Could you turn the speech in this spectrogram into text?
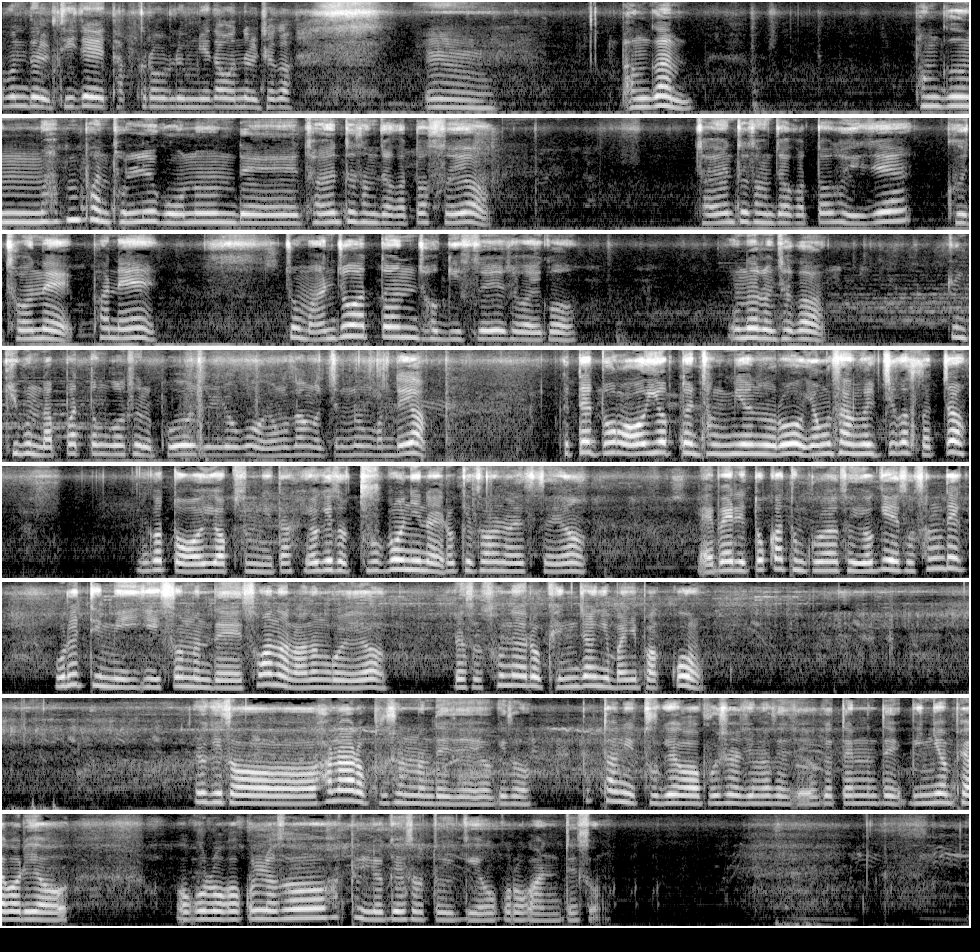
여러분들 DJ 다크롤입니다. 오늘 제가 음 방금 방금 한 판 돌리고 오는데 자이언트 상자가 떴어요. 자이언트 상자가 떠서 이제 그 전에 판에 좀 안 좋았던 적이 있어요. 제가 이거 오늘은 제가 좀 기분 나빴던 것을 보여주려고 영상을 찍는 건데요. 그때도 어이없던 장면으로 영상을 찍었었죠. 이것도 어이없습니다. 여기서 두 번이나 이렇게 소환을 했어요. 레벨이 똑같은 구여서 여기에서 상대 우리 팀이 이게 있었는데 소환을 안 한 거예요. 그래서 손해를 굉장히 많이 받고 여기서 하나로 부셨는데 이제 여기서 폭탄이 두 개가 부셔지면서 이제 여기 뗐는데 미니언 패거리 어, 어그로가 끌려서 하필 여기에서 또 이게 어그로가 안 돼서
